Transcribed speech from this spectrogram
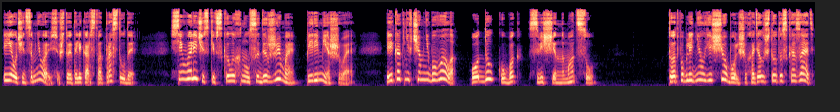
и я очень сомневаюсь, что это лекарство от простуды, символически всколыхнул содержимое, перемешивая, и, как ни в чем не бывало, отдал кубок священному отцу. Тот побледнел еще больше, хотел что-то сказать,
